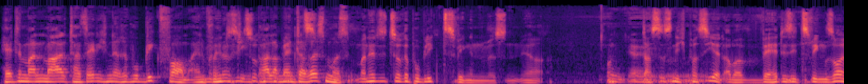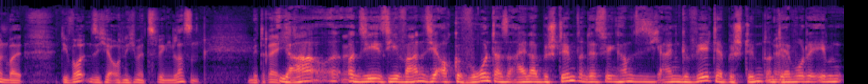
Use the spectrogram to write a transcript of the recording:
Hätte man mal tatsächlich eine Republikform, einen vernünftigen Parlamentarismus. Republik, man hätte sie zur Republik zwingen müssen, ja. Und das ist nicht passiert, aber wer hätte sie zwingen sollen, weil die wollten sich ja auch nicht mehr zwingen lassen. Mit Recht. Ja, und sie, sie waren es ja auch gewohnt, dass einer bestimmt und deswegen haben sie sich einen gewählt, der bestimmt und ja. der wurde eben,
